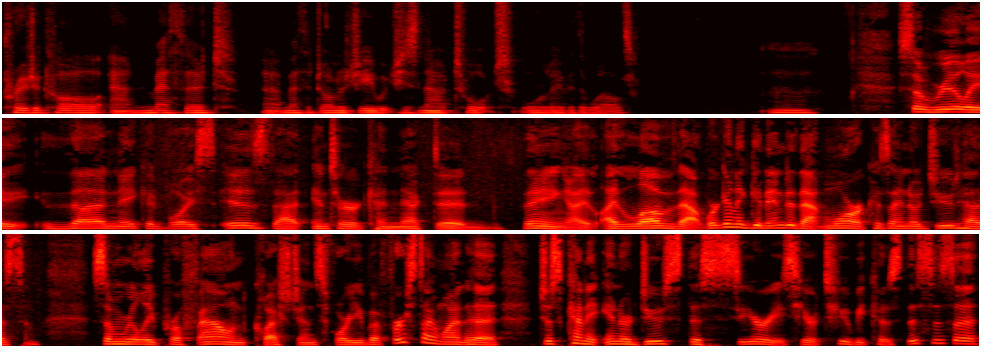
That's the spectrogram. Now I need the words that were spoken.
protocol and method, uh, methodology, which is now taught all over the world. Mm. So really the naked voice is that interconnected thing. I, I love that. We're going to get into that more because I know Jude has some some really profound questions for you. But first, I want to just kind of introduce this series here too, because this is a,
